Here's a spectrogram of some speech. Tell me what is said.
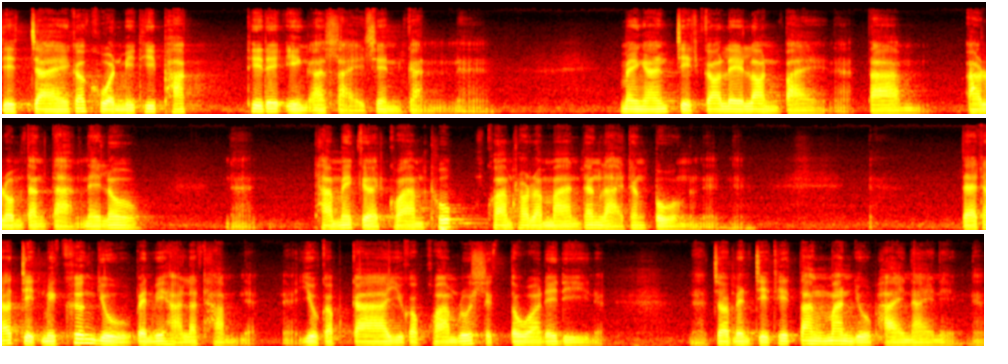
จิตใจก็ควรมีที่พัก ที่ได้อิงอาศัยเช่นกันนะไม่งั้นจิตก็เล่ล่อนไปนะตามอารมณ์ต่างๆในโลกนะทำให้เกิดความทุกข์ความทรมานทั้งหลายทั้งปวงนะแต่ถ้าจิตมีเครื่องอยู่เป็นวิหารธรรมเนี่ยอยู่กับกายอยู่กับความรู้สึกตัวได้ดีเนี่ยจะเป็นจิตที่ตั้งมั่นอยู่ภายในนี่นะ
